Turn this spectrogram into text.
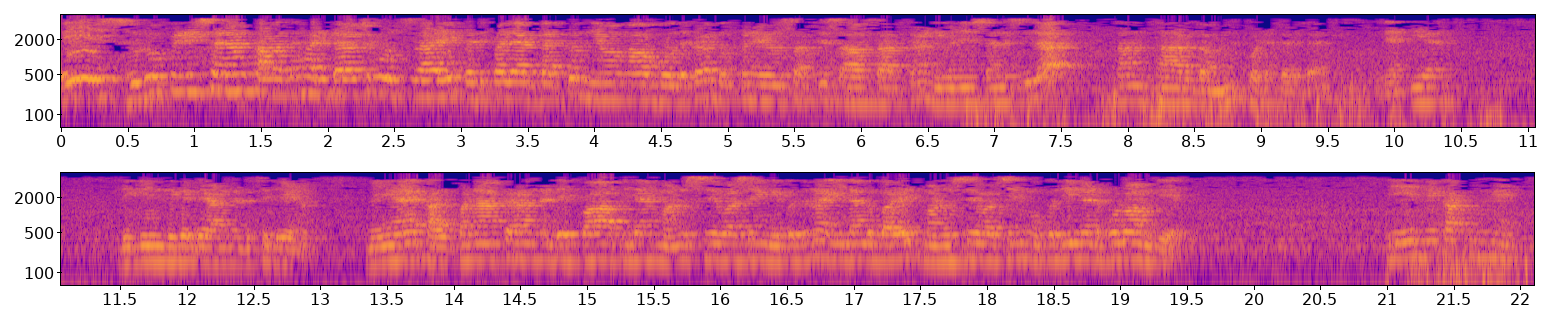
ඒ සුළු පිරිස නම් කවදා හරි දවසක උත්සාහයේ ප්‍රතිඵලයක් ගත්තොත් නිවන් අවබෝධ කර දුක්ඛ නිරෝධ සත්‍ය සාක්ෂාත් කර නිවනේ සැනසීලා සංසාර ගමන කොට කරගන්න. නැතිය දිගින් දිගට යන්නට සිදෙනවා. මේ අය කල්පනා කරන්න දෙපා අපි දැන් මිනිස්සු වශයෙන් ඉපදුනා ඊළඟ භවෙත් මිනිස්සු වශයෙන් උපදින්නට පුළුවන් කියලා. මේ එකක් නෙමෙයි.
